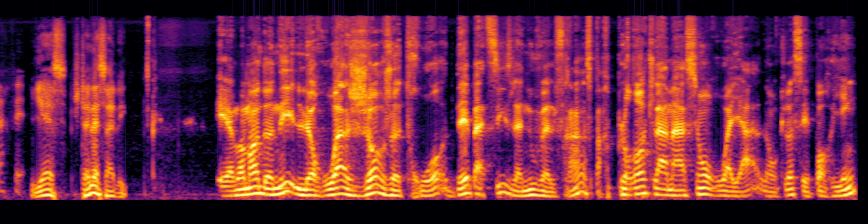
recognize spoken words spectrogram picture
Parfait. Yes, je te laisse aller. Et à un moment donné, le roi Georges III débaptise la Nouvelle-France par proclamation royale. Donc là, c'est pas rien.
